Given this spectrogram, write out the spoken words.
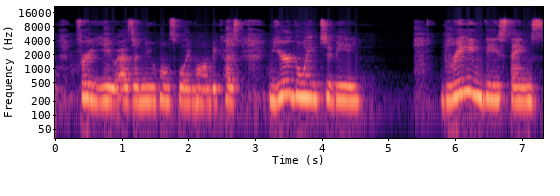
for you as a new homeschooling mom because you're going to be bringing these things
